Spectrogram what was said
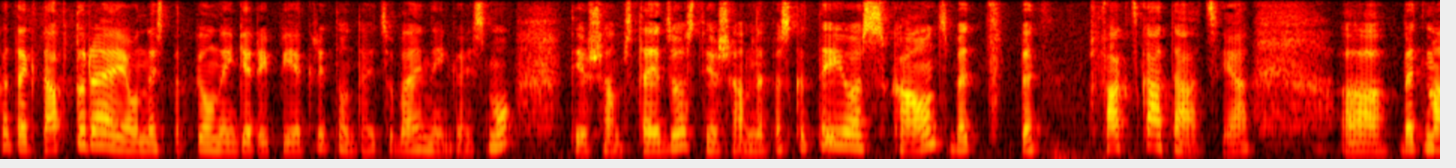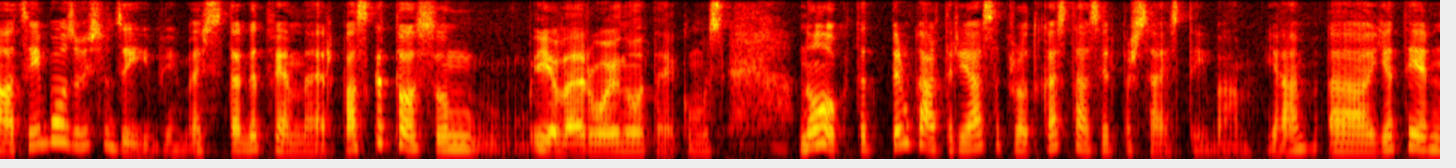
teikt, apturēja. Es pat pilnīgi arī piekritu un teicu, vainīga esmu. Tiešām steidzos, tiešām nepaskatījos. Kauns, bet, bet fakts kā tāds. Jā. Uh, bet mācība uz visu dzīvi. Es tagad vienmēr paskatos un ievēroju noteikumus. Nu, lūk, pirmkārt ir jāsaprot, kas tās ir par saistībām. Jā? Uh, ja tie ir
